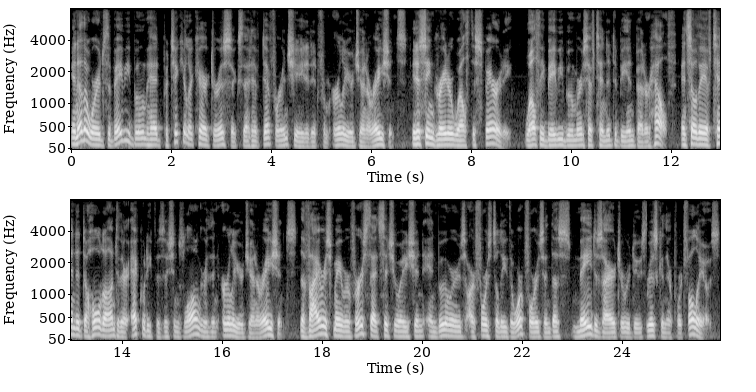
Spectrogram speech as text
In other words, the baby boom had particular characteristics that have differentiated it from earlier generations. It has seen greater wealth disparity wealthy baby boomers have tended to be in better health. And so they have tended to hold on to their equity positions longer than earlier generations. The virus may reverse that situation, and boomers are forced to leave the workforce and thus may desire to reduce risk in their portfolios.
